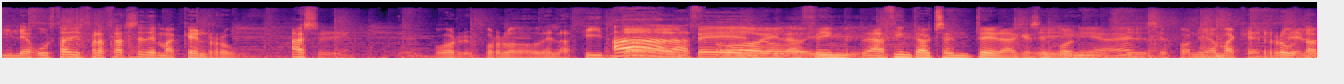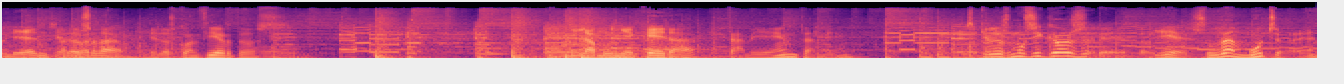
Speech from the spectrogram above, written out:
Y, le gusta disfrazarse de McEnroe. Ah, sí. Por, por lo de la cinta, Ah, el la, pelo oh, y la y- cin- la cinta ochentera que se ponía, ¿eh? Se ponía McEnroe En- también, ¿se acuerda? en los conciertos. Y la muñequera. También, también. Es que los músicos, eh, oye, sudan mucho, ¿eh?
